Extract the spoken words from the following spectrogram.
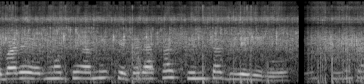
এবারে এর মধ্যে আমি কেটে রাখা সিমটা দিয়ে দেবো। সিমটা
